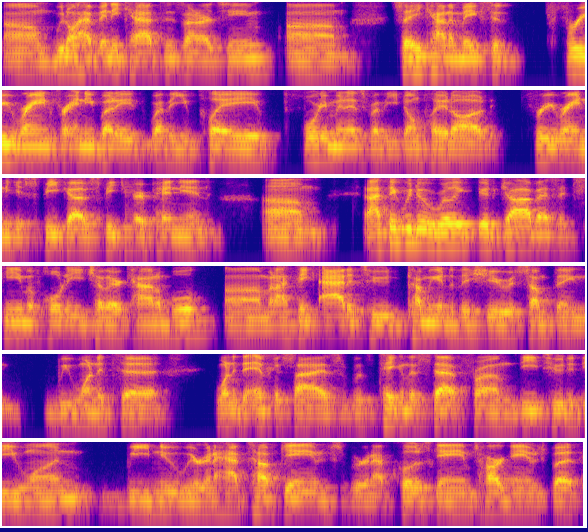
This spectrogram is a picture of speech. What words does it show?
Um, we don't have any captains on our team, um, so he kind of makes it free reign for anybody, whether you play 40 minutes, whether you don't play at all. Free reign to get speak up, speak your opinion. Um, and I think we do a really good job as a team of holding each other accountable. Um, and I think attitude coming into this year is something we wanted to wanted to emphasize with taking the step from D2 to D1. We knew we were going to have tough games, we were going to have close games, hard games, but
